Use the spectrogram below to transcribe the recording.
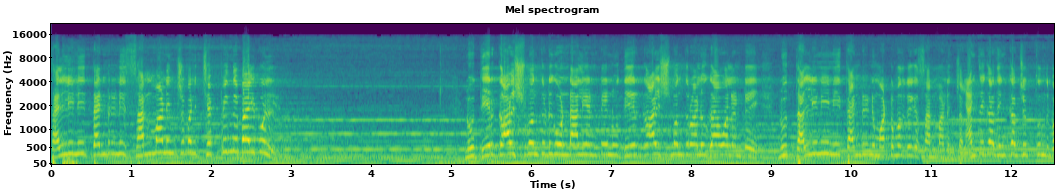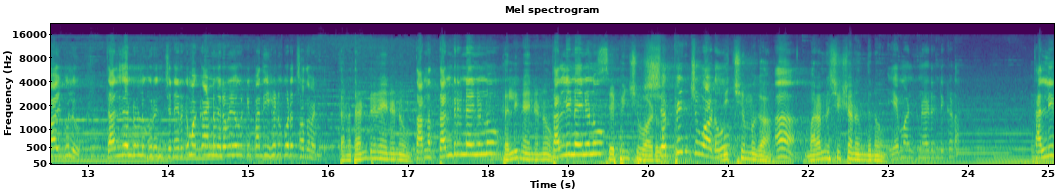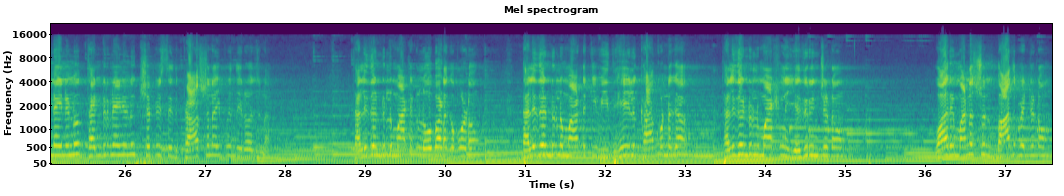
తల్లిని తండ్రిని సన్మానించమని చెప్పింది బైబుల్. నువ్వు దీర్ఘాయుష్మంతుడిగా ఉండాలి అంటే నువ్వు దీర్ఘాయుష్మంతురాలు కావాలంటే నువ్వు తల్లిని నీ తండ్రిని మొట్టమొదటిగా సన్మానించాలి. అంతేకాదు ఇంకా చెప్తుంది బైబుల్. తల్లిదండ్రుల గురించి నిర్గమకాండం ఇరవై ఒకటి పదిహేడు కూడా చదవండి. తన తండ్రినైనను తన తండ్రినైనను తల్లినైనను తల్లినైనను శపించువాడు. చెప్పించువాడు నిత్యముగా. మరణ శిక్ష నందును. ఏమంటున్నాడండి ఇక్కడ? తల్లినైనను తండ్రినైనను క్షపిస్తే ఇది ఫ్యాషన్ అయిపోయింది ఈ రోజున. తల్లిదండ్రుల మాటకు లోబడకపోవడం తల్లిదండ్రుల మాటకి విధేయులు కాకుండా తల్లిదండ్రుల మాటలను ఎదిరించడం వారి మనస్సును బాధ పెట్టడం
